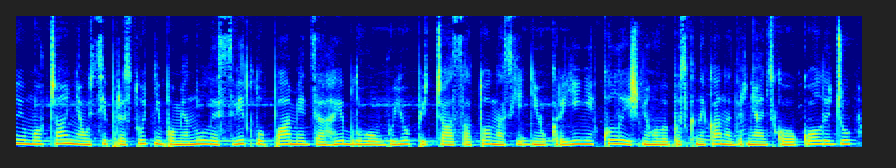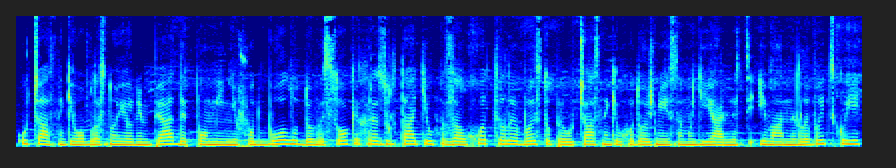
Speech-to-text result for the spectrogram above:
Хвилиною мовчання усі присутні пом'янули світлу пам'ять загиблого в бою під час АТО на східній Україні, колишнього випускника Надвірнянського коледжу, учасників обласної олімпіади по міні-футболу до високих результатів заохотили виступи учасників художньої самодіяльності Івани Левицької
